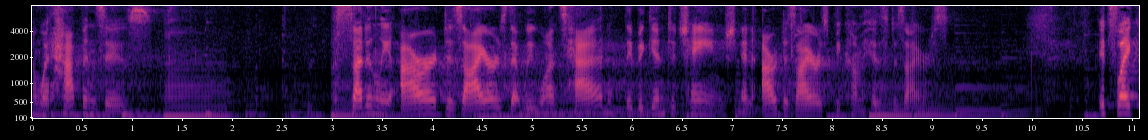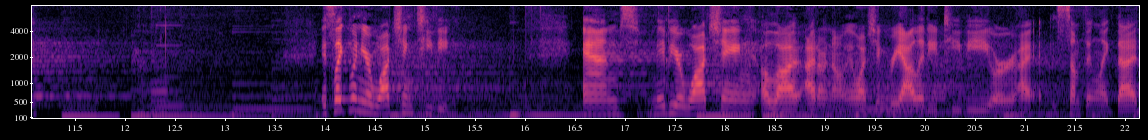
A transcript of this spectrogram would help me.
And what happens is suddenly our desires that we once had, they begin to change and our desires become his desires. It's like it's like when you're watching TV. And maybe you're watching a lot, I don't know, you're watching reality TV or uh, something like that.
